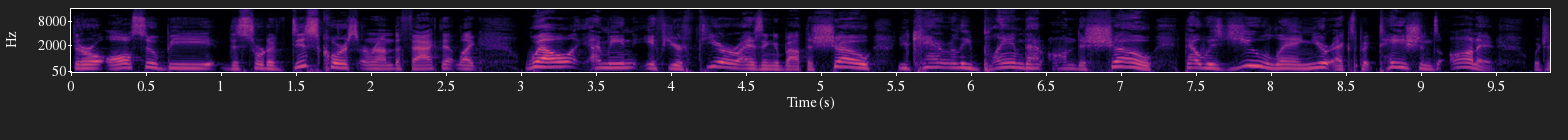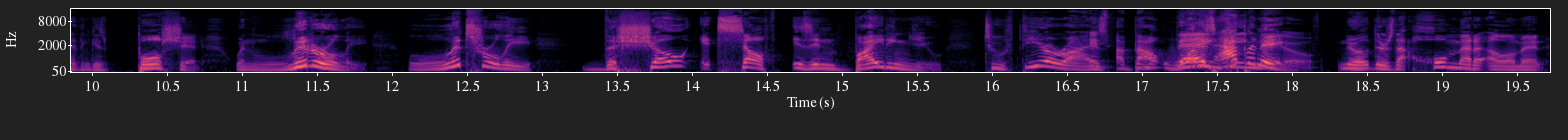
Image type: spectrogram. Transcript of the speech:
there will also be this sort of discourse around the fact that like well i mean if you're theorizing about the show you can't really blame that on the show that was you laying your expectations on it which i think is bullshit when literally literally the show itself is inviting you to theorize It's about what is happening you. no, there's that whole meta element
